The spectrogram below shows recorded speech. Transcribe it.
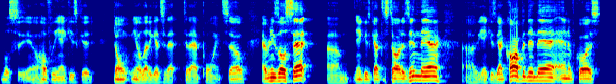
we'll see. You know, hopefully Yankees could don't you know let it get to that to that point. So everything's all set. Um, Yankees got the starters in there. Uh, Yankees got Carpenter in there, and of course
